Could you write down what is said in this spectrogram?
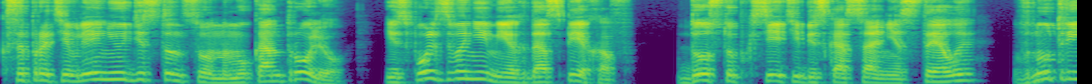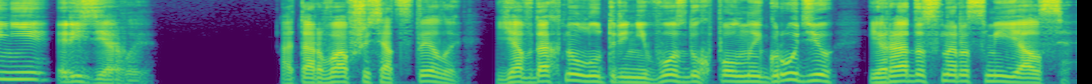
к сопротивлению дистанционному контролю, использование мех-доспехов, доступ к сети без касания стелы, внутренние резервы. Оторвавшись от стелы, я вдохнул утренний воздух полной грудью и радостно рассмеялся.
